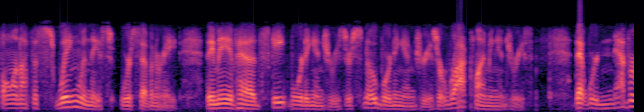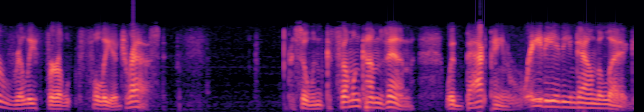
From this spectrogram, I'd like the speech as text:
fallen off a swing when they were seven or eight. They may have had skateboarding injuries or snowboarding injuries or rock climbing injuries that were never really fully addressed. So when someone comes in with back pain radiating down the leg,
